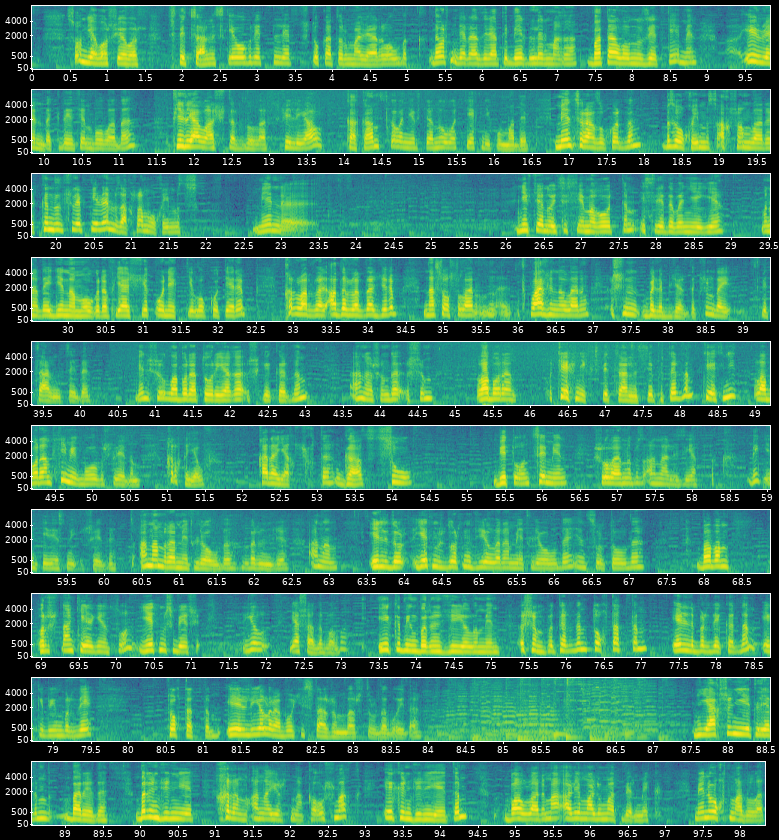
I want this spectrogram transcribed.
Son yavaş yavaş специальностьке öğrettiler. Штукатурмалары olduk. Dörtüncü razriyatı berdiler mağa. Batalon uzetke men evlendik desem болады. Filial açtırdılar. Filial Каканского нефтяного техникума деп. Мен сразу көрдім. Біз оқимыз ақшамлары. Күндіз келеміз, ақшам оқимыз. Мен э, нефтяной системаға өттім, исследованиеге. Мынадай динамограф, ящик 12 кило көтеріп, қырларда, адырларда жүріп, насослар, скважиналардың ішін біліп жүрдік. Шындай специальность еді. Мен şu лабораторияға ішке кірдім. Ана шында ішім лаборант, техник специальностьте бітірдім. Техник, лаборант, химик болып ішледім. 40 yıl. Қараяқ шықты, газ, су, бетон, цемент. Шуларны біз анализ yaptık. Bek интересный iş edi. Anam rahmetli oldu birinci. Anam 54, 74. yılı rahmetli oldu, insult oldu. Babam Irış'tan kelgen son 75 yıl yaşadı babam. 2001 yılı men işim bitirdim, toxtattım. 51'de kirdim, 2001'de toxtattım. 50 yıl рабочий стажым var трудовойда. Yaxşı niyetlerim var edi. Birinci niyet Kırım ana yurtuna kavuşmak. İkinci niyetim ballarıma ali malumat vermek. Beni okutmadılar.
